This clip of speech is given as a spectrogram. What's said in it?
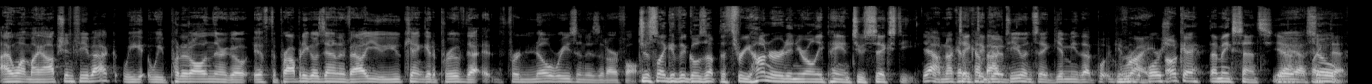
I want my option feedback. We we put it all in there and go, if the property goes down in value, you can't get approved. That for no reason is it our fault. Just like if it goes up to 300 and you're only paying 260. yeah, I'm not going to come back good- to you and say, give me that, give me the Right. portion. Okay. That makes sense. Yeah, Yeah. yeah. like so that.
